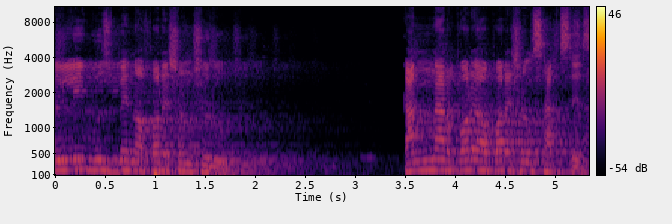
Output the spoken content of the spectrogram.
হইলেই বুঝবেন অপারেশন শুরু। কান্নার পরে অপারেশন সাকসেস।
